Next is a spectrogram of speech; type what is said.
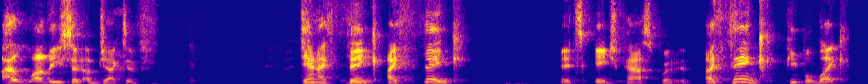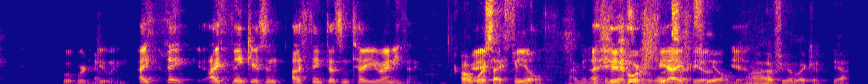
I love that you said objective Dan, I think I think it's age past, but I think people like what we're doing. I think I think isn't I think doesn't tell you anything. or worse, I feel. I mean, I think that's Or feel- worse, I I feel, feel. yeah. I feel like it. Yeah.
